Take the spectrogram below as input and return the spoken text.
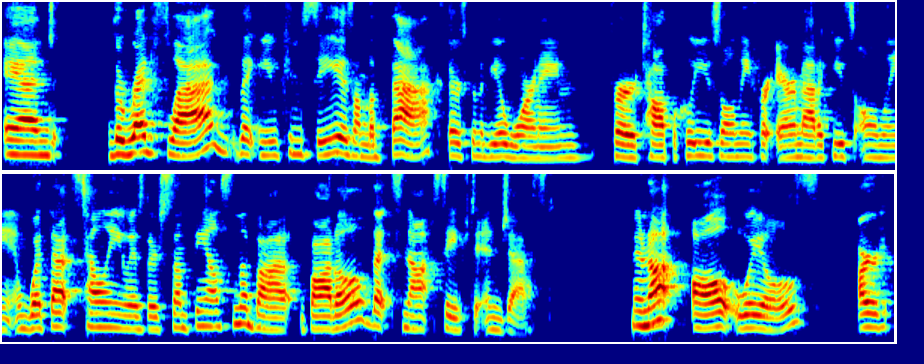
And the red flag that you can see is on the back. There's going to be a warning for topical use only, for aromatic use only. And what that's telling you is there's something else in the bo- bottle that's not safe to ingest. Now, not all oils are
